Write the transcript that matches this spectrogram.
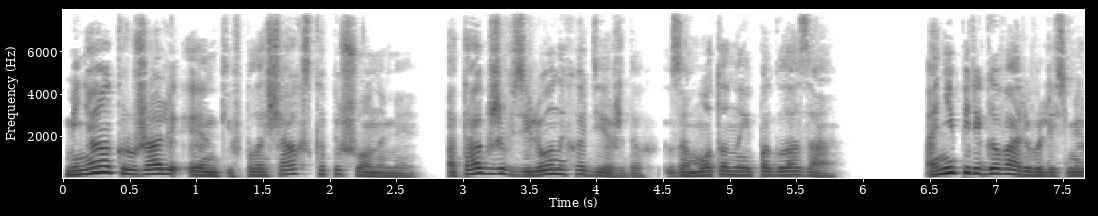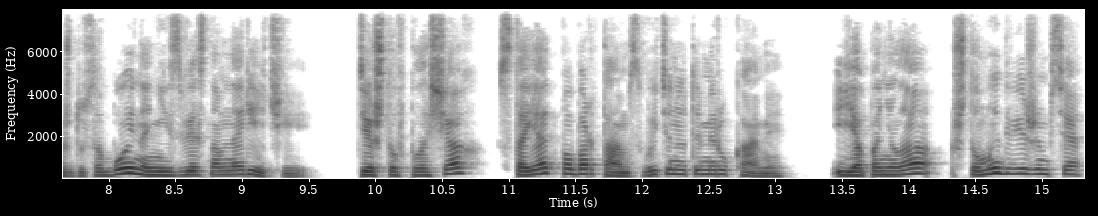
Меня окружали энки в плащах с капюшонами, а также в зеленых одеждах, замотанные по глаза. Они переговаривались между собой на неизвестном наречии. Те, что в плащах, стоят по бортам с вытянутыми руками, и я поняла, что мы движемся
